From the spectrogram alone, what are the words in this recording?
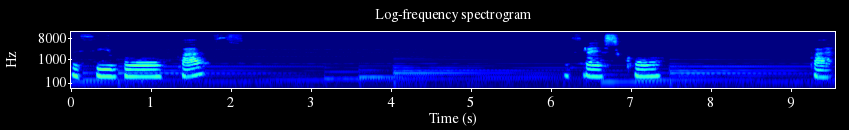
Recibo paz fresco, paz.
